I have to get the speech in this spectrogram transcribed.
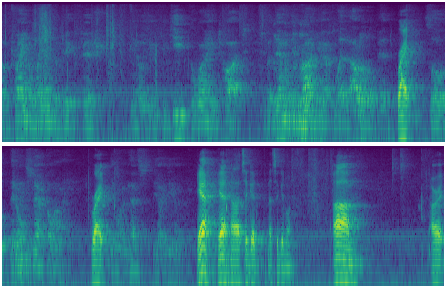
of trying to land a big fish. You know, you, you keep the line taut, but then when they run, you have to let it out a little bit. Right. So they don't snap the line. Right. You know, and that's the idea. Yeah, yeah, no, that's a good that's a good one. Um, all right.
